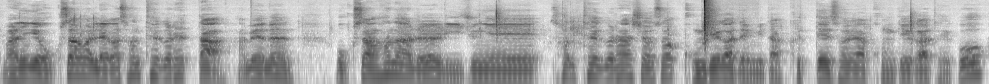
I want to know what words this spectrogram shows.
만약에 옥상을 내가 선택을 했다 하면은 옥상 하나를 이 중에 선택을 하셔서 공개가 됩니다. 그때서야 공개가 되고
